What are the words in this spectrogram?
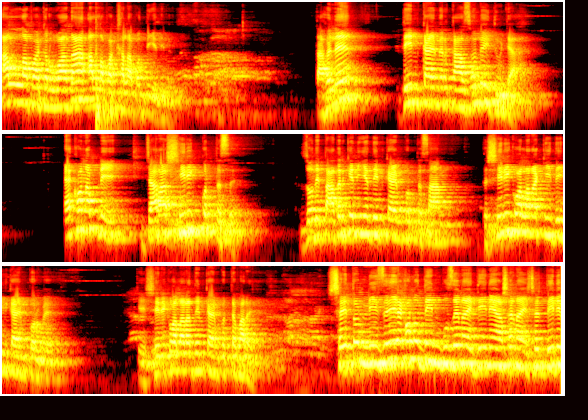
আল্লাহ পাকের ওয়াদা, আল্লাহ পাক খেলাপথ দিয়ে দিবে। তাহলে দিন কায়েমের কাজ হলো এই দুইটা। এখন আপনি যারা শিরিক করতেছে, যদি তাদেরকে নিয়ে দিন কায়েম করতে চান তো শিরিকওয়ালারা কি দিন কায়েম করবে? কি শিরিকওয়ালারা দিন কায়েম করতে পারে? সে তো নিজেই এখনও দিন বুঝে নাই, দিনে আসে নাই। সে দিনে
